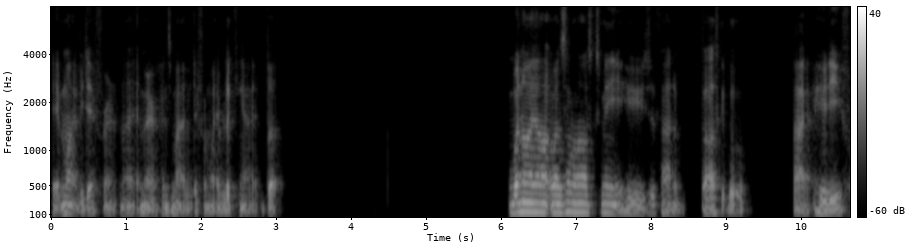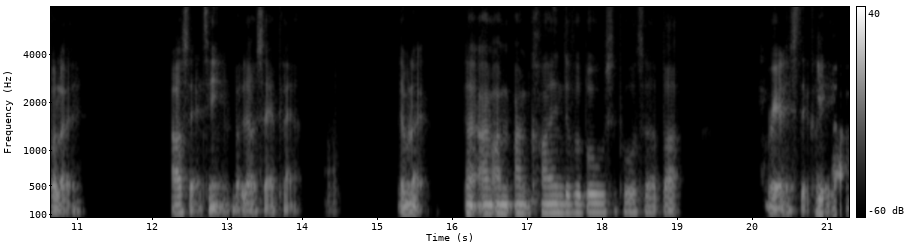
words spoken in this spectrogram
it might be different. Like Americans might have a different way of looking at it. But when I when someone asks me who's a fan of basketball, like who do you follow? I'll say a team, but they'll say a player. They're like, I'm I'm I'm kind of a ball supporter, but realistically, yeah.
